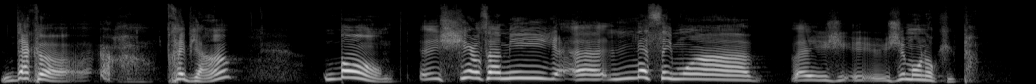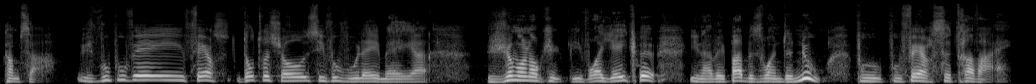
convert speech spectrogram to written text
D'accord, très bien. Bon, euh, chers amis, euh, laissez-moi ben, je, m'en occupe comme ça. Vous pouvez faire d'autres choses si vous voulez, mais euh, je m'en occupe. Il voyait qu'il n'avait pas besoin de nous pour, pour faire ce travail.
